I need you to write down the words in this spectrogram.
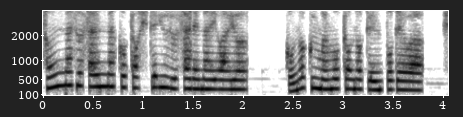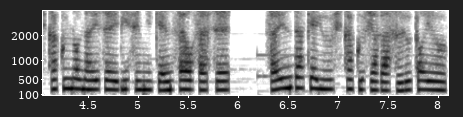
そんなずさんなことして許されないわよ。この熊本の店舗では、資格のない整備士に検査をさせ、サインだけ有資格者がするという、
